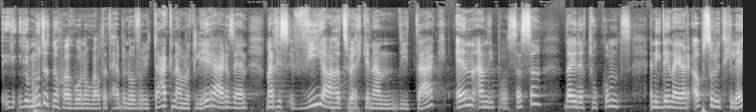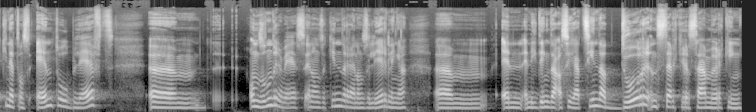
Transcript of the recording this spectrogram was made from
Je, je moet het nog wel gewoon nog altijd hebben over je taak, namelijk leraar zijn. Maar het is via het werken aan die taak en aan die processen dat je daartoe komt. En ik denk dat je daar absoluut gelijk in hebt. Ons einddoel blijft ehm, ons onderwijs en onze kinderen en onze leerlingen. Ehm, en, en ik denk dat als je gaat zien dat door een sterkere samenwerking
